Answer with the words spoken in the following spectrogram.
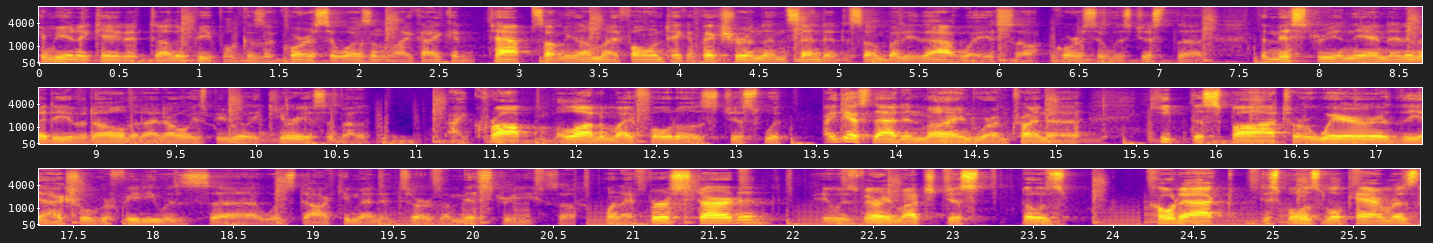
communicate it to other people because of course it wasn't like I could tap something on my phone, take a picture and then send it to somebody that way. So of course it was just the, the mystery and the anonymity of it all that I'd always be really curious about. I crop a lot of my photos just with, I guess that in mind where I'm trying to keep the spot or where the actual graffiti was, uh, was documented, sort of a mystery. So when I first started, it was very much just those Kodak disposable cameras,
